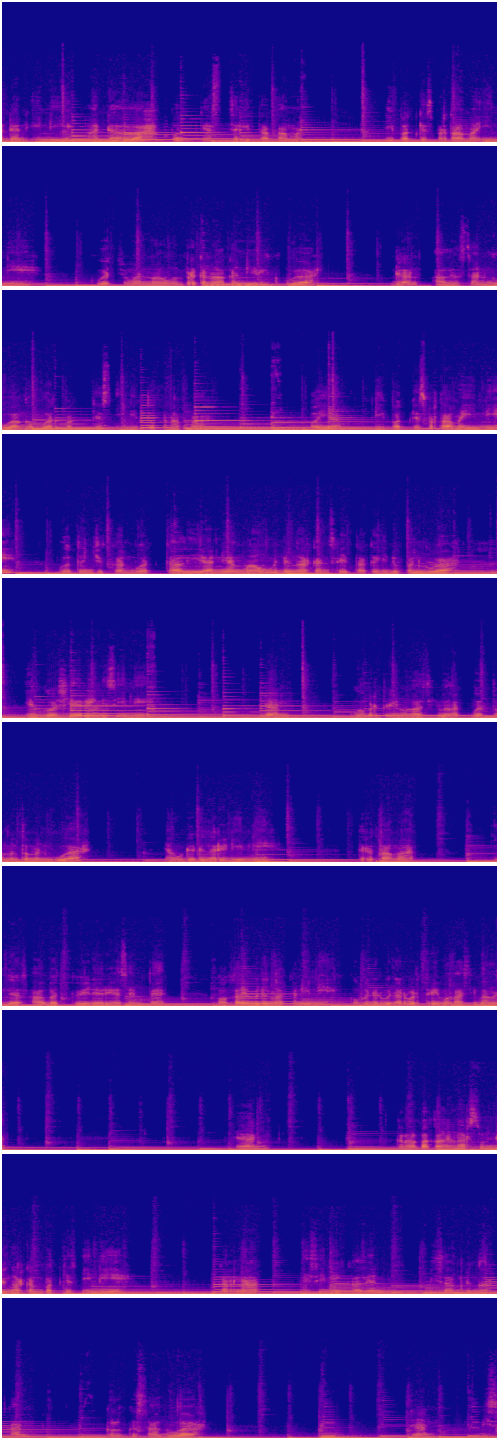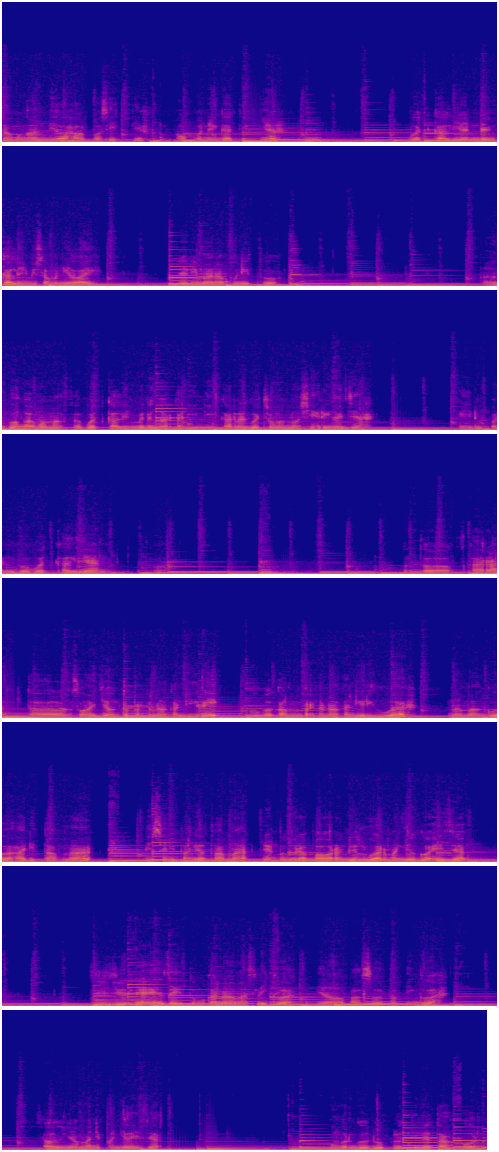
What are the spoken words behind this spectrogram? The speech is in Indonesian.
dan ini adalah podcast cerita Tama. Di podcast pertama ini, gue cuman mau memperkenalkan diri gue dan alasan gue ngebuat podcast ini tuh kenapa. Oh ya, di podcast pertama ini gue tunjukkan buat kalian yang mau mendengarkan cerita kehidupan gue yang gue sharing di sini. Dan gue berterima kasih banget buat teman-teman gue yang udah dengerin ini terutama tiga sahabat gue dari SMP kalau kalian mendengarkan ini gue benar-benar berterima kasih banget. Dan kenapa kalian harus mendengarkan podcast ini? Karena di sini kalian bisa mendengarkan keluh kesah gue dan bisa mengambil hal positif maupun negatifnya buat kalian dan kalian bisa menilai dari mana pun itu uh, eh, gue nggak memaksa buat kalian mendengarkan ini karena gue cuma mau sharing aja kehidupan gue buat kalian gitu. untuk sekarang kita langsung aja untuk perkenalkan diri. Gue bakal memperkenalkan diri gue nama gue Hadi Tama bisa dipanggil Tama dan beberapa orang di luar manggil gue Eza. Jujurnya Eza itu bukan nama asli gue tapi nama palsu tapi gue selalu nyaman dipanggil Eza umur gue 23 tahun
